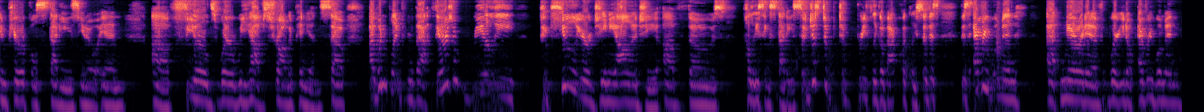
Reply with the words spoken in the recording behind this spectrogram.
empirical studies. You know, in uh, fields where we have strong opinions. So I wouldn't blame for that. There's a really peculiar genealogy of those policing studies. So just to, to briefly go back quickly, so this this every woman uh, narrative where you know every woman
